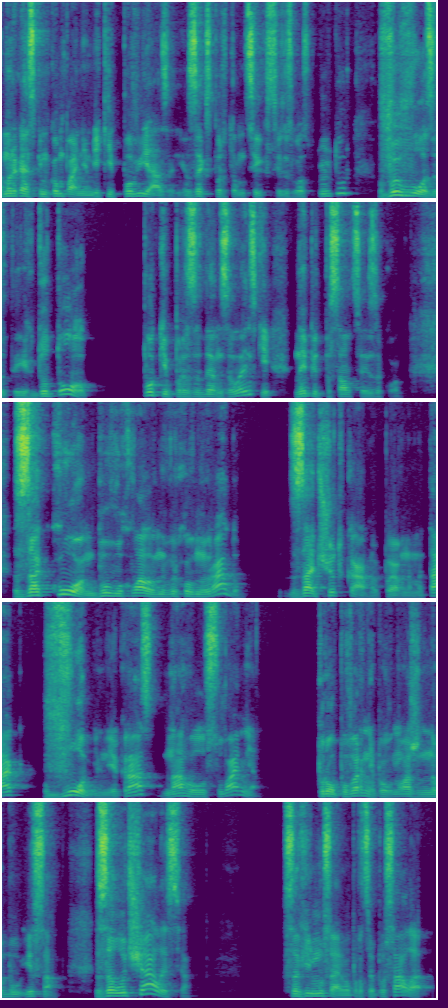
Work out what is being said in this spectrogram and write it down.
американським компаніям, які пов'язані з експортом цих сільськогоспкультур, вивозити їх до того, поки президент Зеленський не підписав цей закон. Закон був ухвалений Верховною Радою за чутками певними, так в обмін якраз на голосування про повернення повноважень НАБУ і САП. залучалися. Савгіль Мусаєва про це писала.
